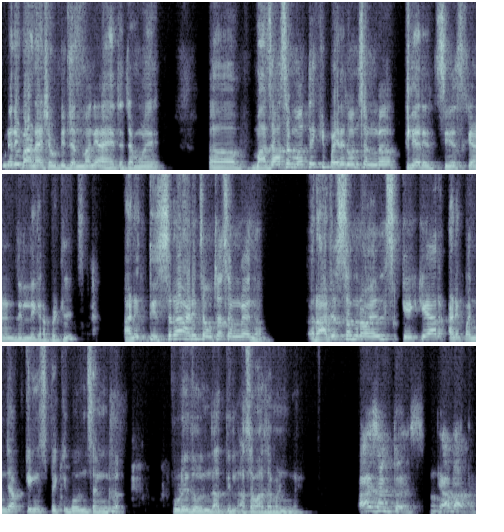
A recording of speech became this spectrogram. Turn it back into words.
पुणेरी बाणा शेवटी जन्माने आहे त्याच्यामुळे माझं असं मत आहे की पहिले दोन संघ क्लिअर आहेत सीएसके आणि दिल्ली कॅपिटल्स आणि तिसरा आणि चौथा संघ आहे ना Rajasthan Royals K K R आणि पंजाब किंग्स पैकी दोन संघ. पुढे दोन जातील असं माझं म्हणणं आहे. काय सांगतोय क्या बात आहे.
